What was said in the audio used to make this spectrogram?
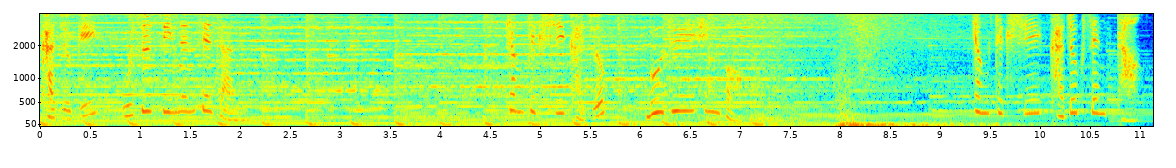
가족이 웃을 수 있는 세상. 평택시 가족 모두의 행복. 평택시 가족센터.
